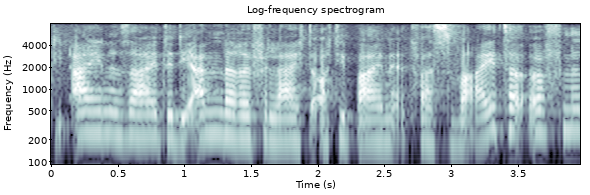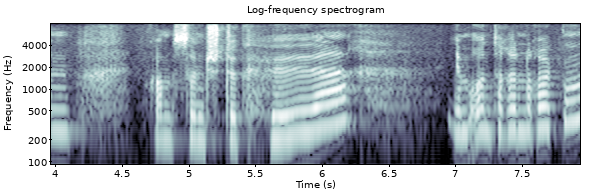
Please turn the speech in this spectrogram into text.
die eine Seite, die andere, vielleicht auch die Beine etwas weiter öffnen. Kommst du ein Stück höher im unteren Rücken.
